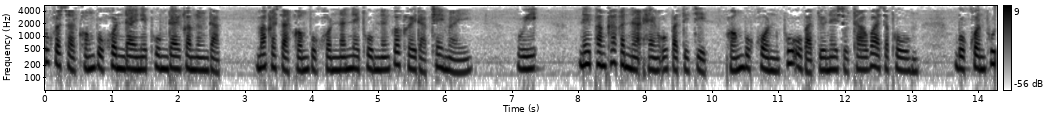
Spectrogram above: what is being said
ทุกขสัตว์ของบุคคลใดในภูมิใดกำลังดับมรรคสัตว์ของบุคคลนั้นในภูมินั้นก็เคยดับใช่ไหม วิ ในพังคขณะแห่งอุปติจิตของบุคคลผู้อุบัติอยู่ในสุทธาวาสภูมิ บุคคลผู้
